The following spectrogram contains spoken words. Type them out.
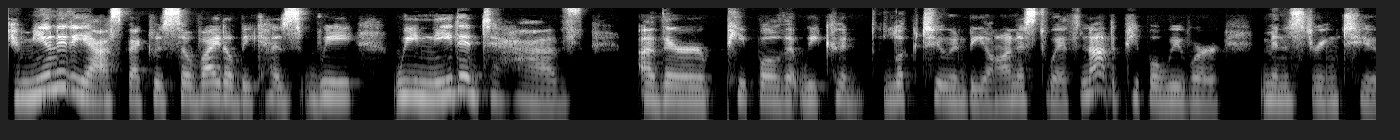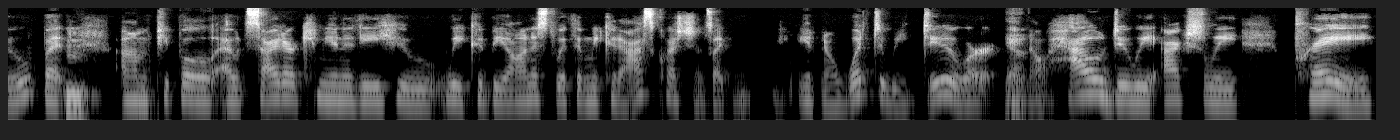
community aspect was so vital because we we needed to have other people that we could look to and be honest with not the people we were ministering to but mm. um, people outside our community who we could be honest with and we could ask questions like you know what do we do or yeah. you know how do we actually pray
